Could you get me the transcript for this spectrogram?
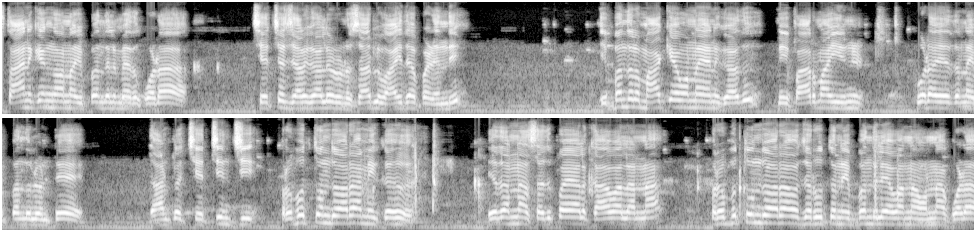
స్థానికంగా ఉన్న ఇబ్బందుల మీద కూడా చర్చ జరగాలి. రెండుసార్లు వాయిదా పడింది. ఇబ్బందులు మాకే ఉన్నాయని కాదు మీ ఫార్మా యూనిట్ కూడా ఏదైనా ఇబ్బందులు ఉంటే దాంట్లో చర్చించి ప్రభుత్వం ద్వారా మీకు ఏదన్నా సదుపాయాలు కావాలన్నా ప్రభుత్వం ద్వారా జరుగుతున్న ఇబ్బందులు ఏమన్నా ఉన్నా కూడా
